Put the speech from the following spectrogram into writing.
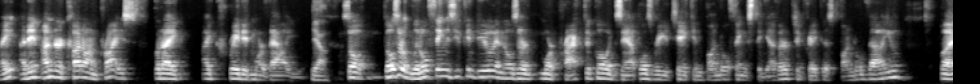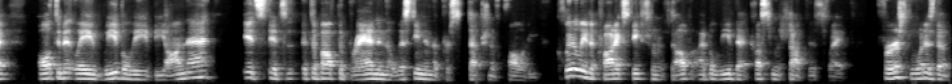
Right. I didn't undercut on price, but I I created more value. Yeah. So those are little things you can do, and those are more practical examples where you take and bundle things together to create this bundled value. But ultimately, we believe beyond that, it's it's it's about the brand and the listing and the perception of quality. Clearly, the product speaks for itself. I believe that customers shop this way. First, what is the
